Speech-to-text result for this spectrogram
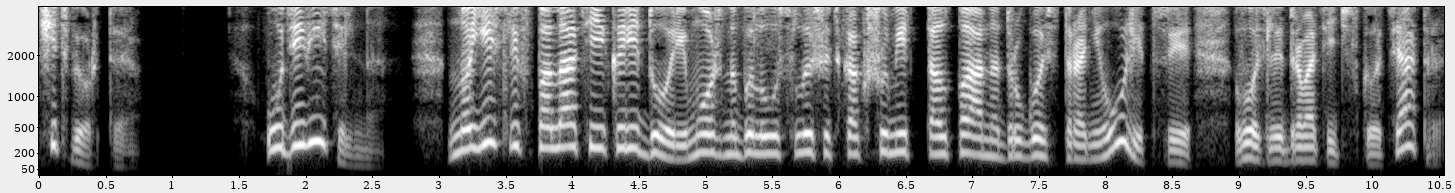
Четвертое. Удивительно, но если в палате и коридоре можно было услышать, как шумит толпа на другой стороне улицы, возле драматического театра,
